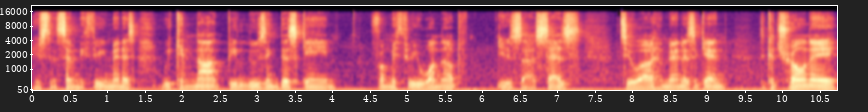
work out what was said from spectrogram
Here's in 73 minutes. We cannot be losing this game from a 3-1 up. Use uh, says to uh, Jimenez again, to Cutrone,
